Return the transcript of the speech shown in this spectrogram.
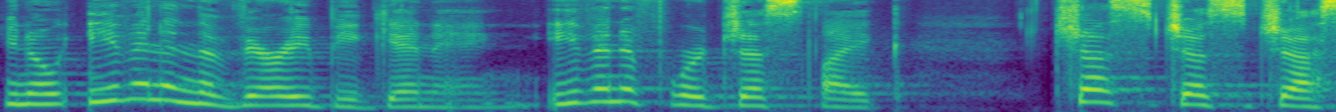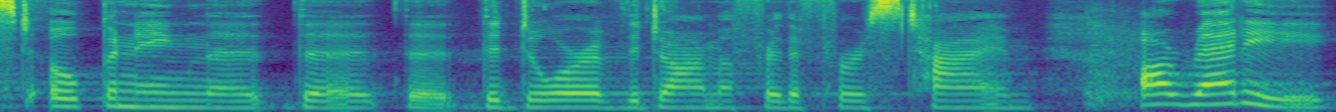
You know, even in the very beginning, even if we're just like, just, just, just opening the, the, the, the door of the Dharma for the first time, already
